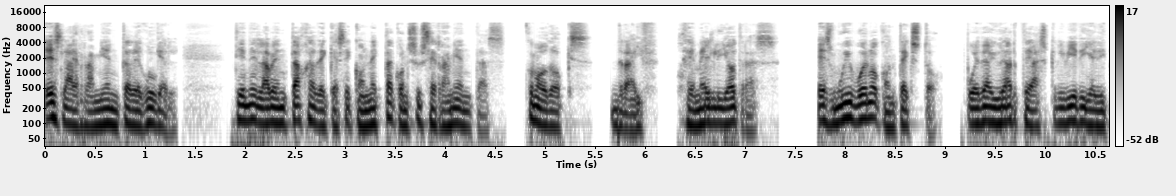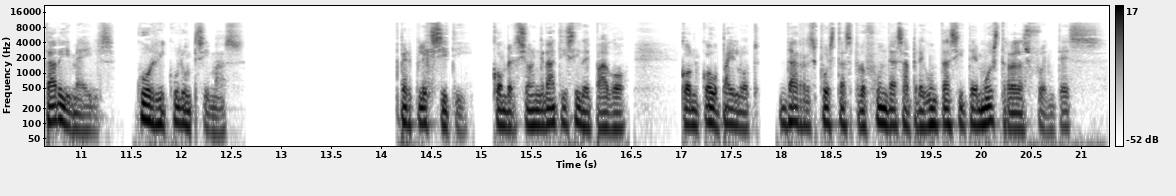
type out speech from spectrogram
es la herramienta de Google. Tiene la ventaja de que se conecta con sus herramientas, como Docs, Drive, Gmail y otras. Es muy bueno con texto, puede ayudarte a escribir y editar emails, currículums y más. Perplexity, conversión gratis y de pago. Con Copilot, da respuestas profundas a preguntas y te muestra las fuentes.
